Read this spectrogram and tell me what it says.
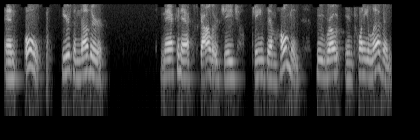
And oh, here's another Mackinac scholar. James M. Hohman, who wrote in 2011,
